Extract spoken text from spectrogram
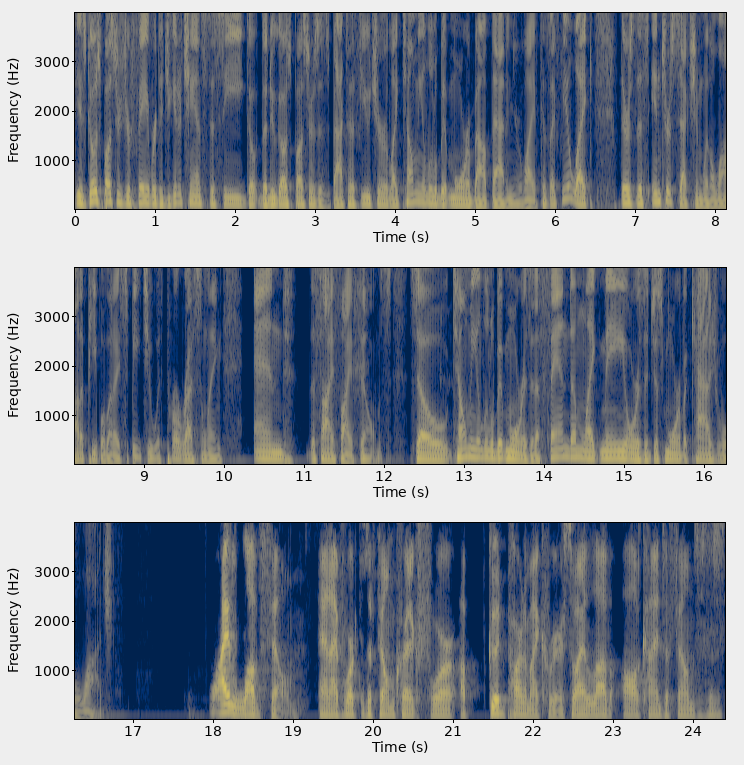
is Ghostbusters your favorite? Did you get a chance to see go, the new Ghostbusters? Is Back to the Future? Like, tell me a little bit more about that in your life because I feel like there's this intersection with a lot of people that I speak to with pro wrestling and the sci-fi films. So tell me a little bit more. Is it a fandom like me, or is it just more of a casual watch? Well, I love film, and I've worked as a film critic for a good part of my career. So I love all kinds of films. This is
